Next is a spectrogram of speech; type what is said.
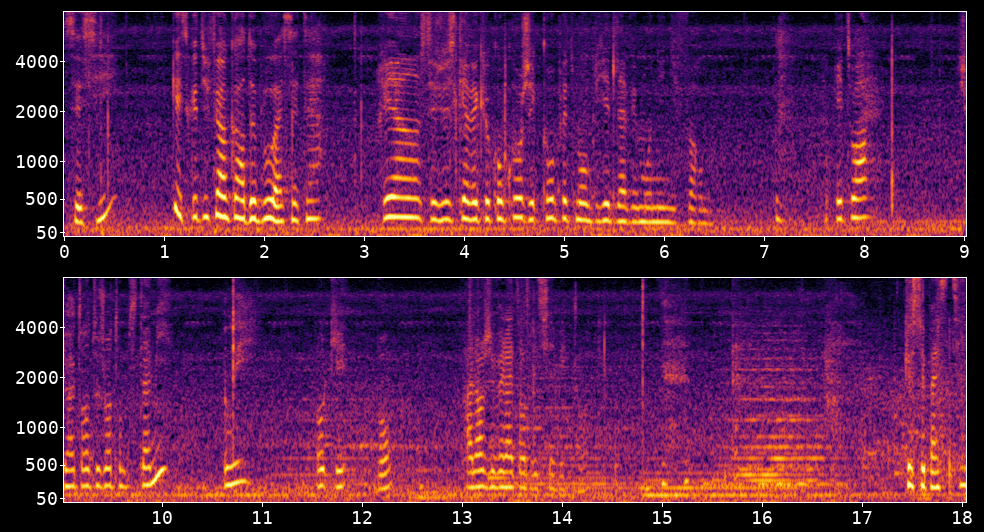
Cécile Qu'est-ce que tu fais encore debout à cette heure? Rien, c'est juste qu'avec le concours, j'ai complètement oublié de laver mon uniforme. Et toi? Tu attends toujours ton petit ami? Oui. Ok, bon. Alors je vais l'attendre ici avec toi. Que se passe-t-il?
